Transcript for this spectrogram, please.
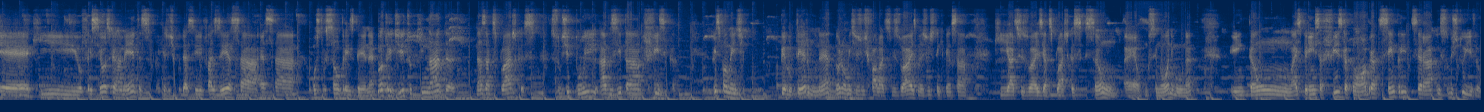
é, que ofereceu as ferramentas para que a gente pudesse fazer essa, essa construção 3D. Né? Eu acredito que nada nas artes plásticas substitui a visita física, principalmente pelo termo, né? Normalmente a gente fala artes visuais, mas a gente tem que pensar que artes visuais e artes plásticas são é, um sinônimo, né? Então, a experiência física com a obra sempre será insubstituível.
